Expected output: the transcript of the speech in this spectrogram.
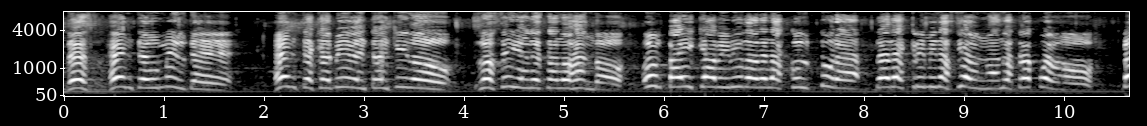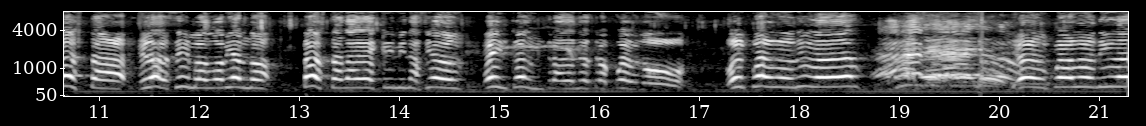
de gente humilde, gente que vive tranquilo, lo siguen desalojando. Un país que ha vivido de la cultura de discriminación a nuestro pueblo. Basta, y lo decimos al gobierno, basta la discriminación en contra de nuestro pueblo. Un pueblo unido. Y un pueblo unido.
